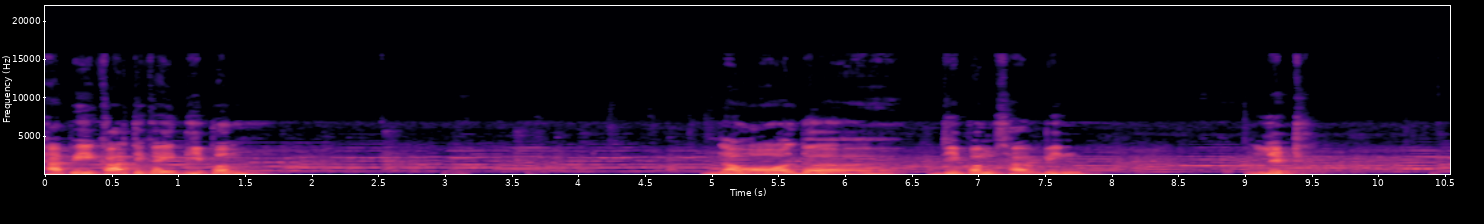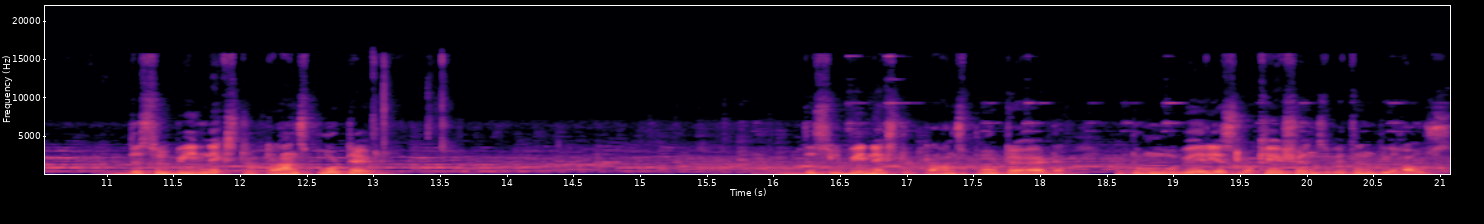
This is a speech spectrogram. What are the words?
Happy Kartikai Deepam. Now all the Deepams have been lit. This will be next transported. This will be next transported to various locations within the house.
